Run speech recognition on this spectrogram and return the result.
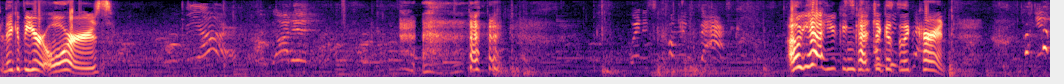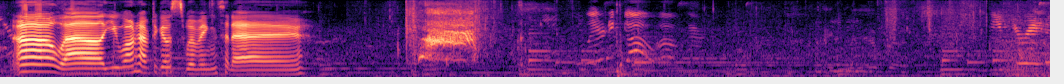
They could be your oars. Yeah, got it. Wait, it's coming back. Oh yeah, you can catch it because of the current. Oh well, you won't have to go swimming today. Ah! Where did it go? Oh, there. See if you're ready to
